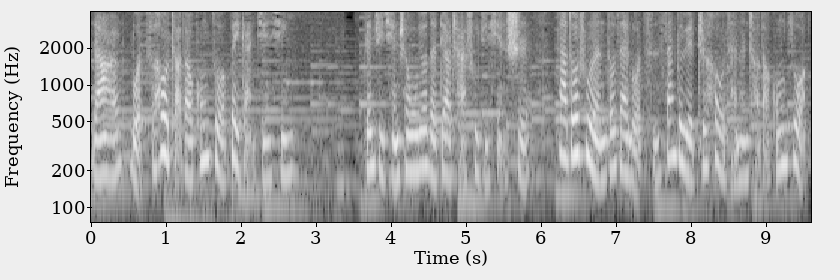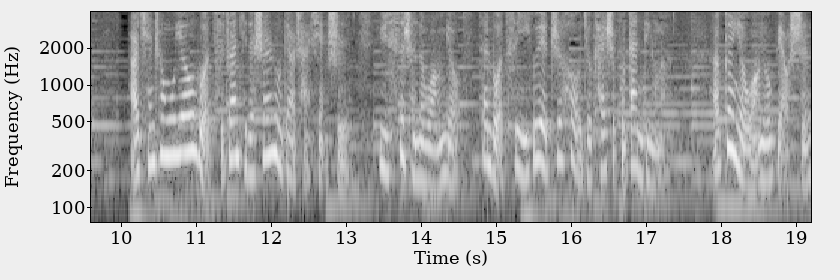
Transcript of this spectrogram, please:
然而裸辞后找到工作倍感艰辛。根据前程无忧的调查数据显示，大多数人都在裸辞三个月之后才能找到工作。而前程无忧裸辞专题的深入调查显示，逾四成的网友在裸辞一个月之后就开始不淡定了。而更有网友表示，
